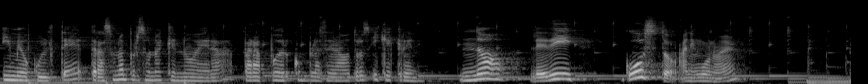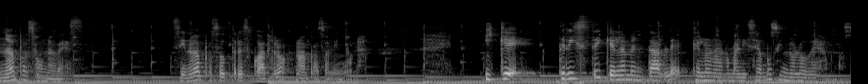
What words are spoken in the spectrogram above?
y me oculté tras una persona que no era para poder complacer a otros y que creen, no le di gusto a ninguno, ¿eh? No me pasó una vez. Si no me pasó tres, cuatro, no me pasó ninguna. Y qué triste y qué lamentable que lo normalicemos y no lo veamos.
